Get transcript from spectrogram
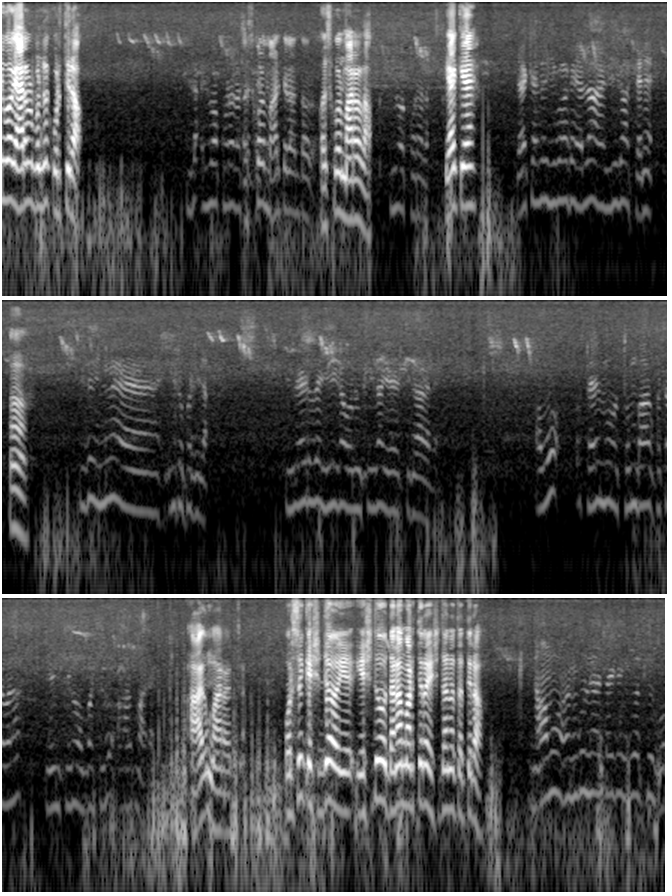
ಇವಾಗ ಯಾರು ಬಂದರೆ ಕೊಡ್ತೀರಾ? ಇಲ್ಲ ಇವಾಗ ಕೊಡಲ್ಲ ಸರ್. ಹಸ್ಗಳು ಮಾಡ್ತೀರಾ ಅಂತ ಅವರು? ಹಸ್ಕೊಂಡು ಮಾರಲ್ಲ? ಇವಾಗ ಕೊಡಲ್ಲ. ಯಾಕೆ? ಯಾಕೆಂದರೆ ಇವಾಗ ಎಲ್ಲ ಈಗ ತೆನೆ. ಹಾಂ. ಇದು ಇನ್ನೂ ಇದು ಬರಲಿಲ್ಲ. ಇವೆರಡು ಈಗ ಒಂದೊಂದು ತಿಂಗಳ ಎರಡು ತಿಂಗಳಾಗದೆ ಅವು ಟೈಮು ತುಂಬ ಆಗ್ಬಿಟ್ಟವಲ್ಲ ಎಂಟು ತಿಂಗಳು ಒಂಬತ್ತು ತಿಂಗಳು ಆಗ ಮಾರ ಆಗ ಮಾರತ್ತೆ. ವರ್ಷಕ್ಕೆ ಎಷ್ಟು ಎಷ್ಟು ದನ ಮಾಡ್ತೀರಾ ಎಷ್ಟು ದನ ತತ್ತೀರಾ? ನಾವು ಅನುಗುಣತೆಗೆ ಇವತ್ತಿಗೂ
